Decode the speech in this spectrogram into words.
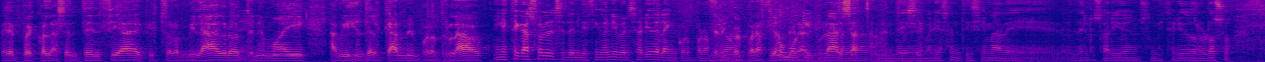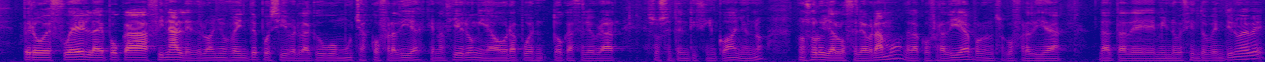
eh, pues con la sentencia, el Cristo de los Milagros, tenemos ahí la Virgen del Carmen por otro lado. En este caso el 75 aniversario de la incorporación, como titular de, María Santísima del Rosario en su misterio doloroso pero fue en la época finales de los años 20, pues sí es verdad que hubo muchas cofradías que nacieron y ahora pues toca celebrar esos 75 años, ¿no? Nosotros ya lo celebramos de la cofradía, porque nuestra cofradía data de 1929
